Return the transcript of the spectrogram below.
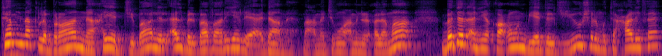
تم نقل بران ناحية جبال الألب البافارية لإعدامه مع مجموعة من العلماء بدل أن يقعون بيد الجيوش المتحالفة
